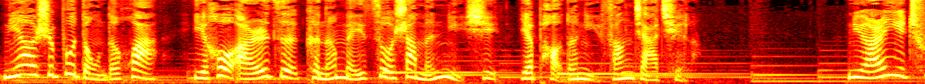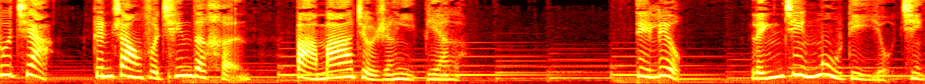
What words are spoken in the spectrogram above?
你要是不懂的话，以后儿子可能没做上门女婿，也跑到女方家去了。女儿一出嫁，跟丈夫亲得很，爸妈就扔一边了。第六，临近墓地有敬。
